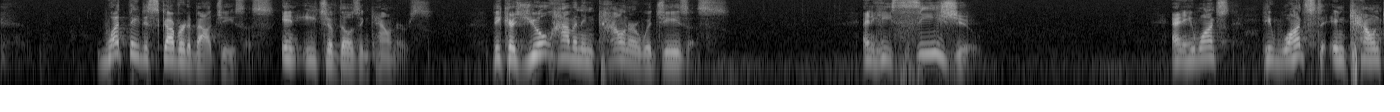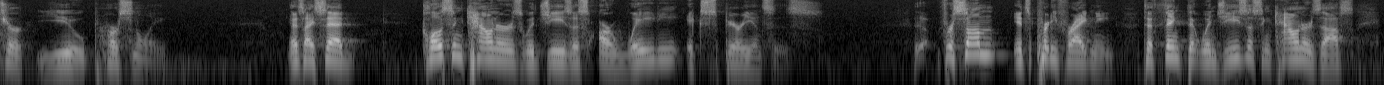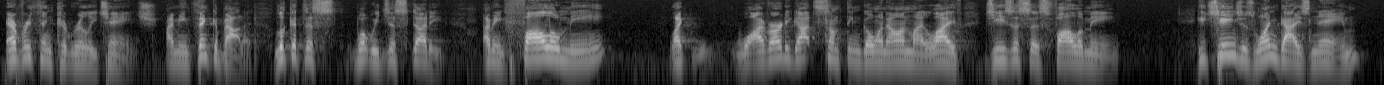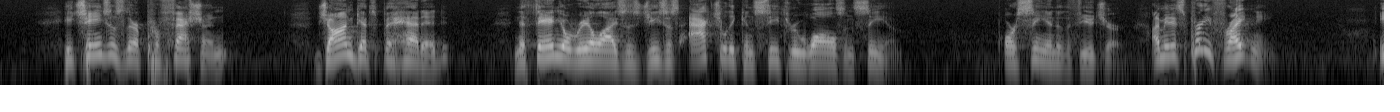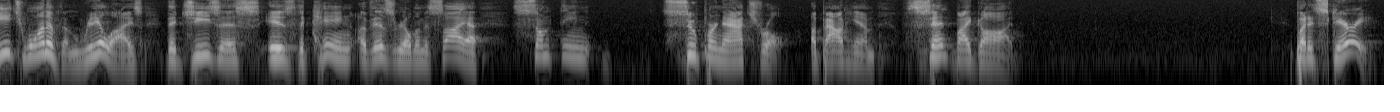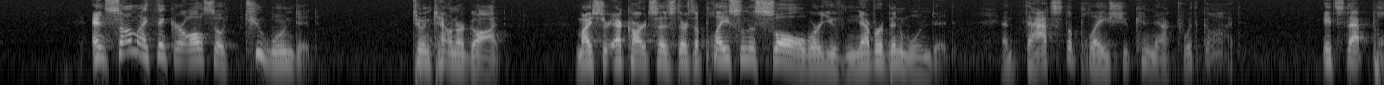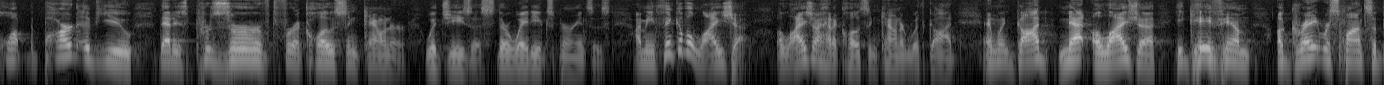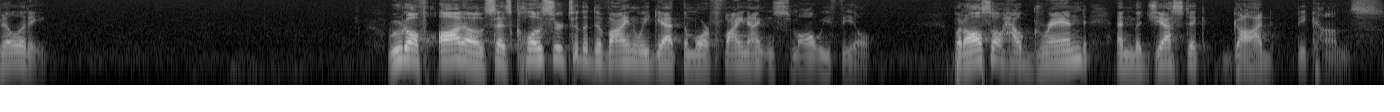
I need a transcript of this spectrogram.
what they discovered about Jesus in each of those encounters. Because you'll have an encounter with Jesus, and he sees you, And he wants, he wants to encounter you personally. As I said, close encounters with Jesus are weighty experiences. For some, it's pretty frightening to think that when Jesus encounters us, everything could really change. I mean, think about it. Look at this, what we just studied. I mean, follow me. Like, well, I've already got something going on in my life. Jesus says, follow me. He changes one guy's name, he changes their profession. John gets beheaded. Nathanael realizes Jesus actually can see through walls and see him or see into the future. I mean, it's pretty frightening. Each one of them realize that Jesus is the King of Israel, the Messiah, something supernatural about him, sent by God. But it's scary. And some, I think, are also too wounded to encounter God. Meister Eckhart says there's a place in the soul where you've never been wounded, and that's the place you connect with God. It's that pl- part of you that is preserved for a close encounter with Jesus, their weighty experiences. I mean, think of Elijah. Elijah had a close encounter with God. And when God met Elijah, he gave him a great responsibility. Rudolf Otto says, closer to the divine we get, the more finite and small we feel, but also how grand and majestic God becomes.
